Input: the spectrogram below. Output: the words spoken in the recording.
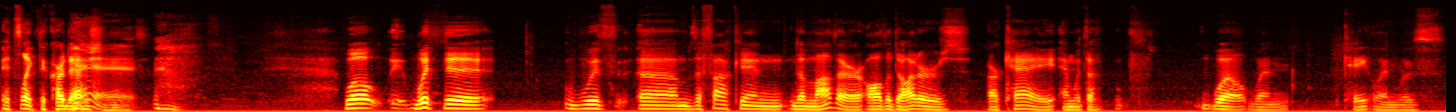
It's like the Kardashians. Yeah. Well, with the with um, the fucking the mother, all the daughters are K, and with the well, when Caitlyn was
